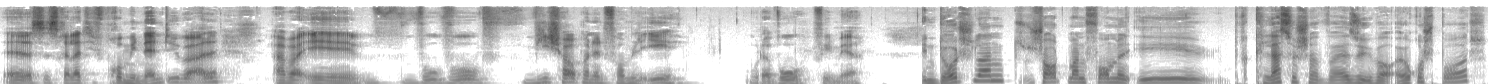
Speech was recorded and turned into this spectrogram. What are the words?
Äh, das ist relativ prominent überall. Aber äh, wo, wo, wie schaut man denn Formel E? Oder wo vielmehr? In Deutschland schaut man Formel E klassischerweise über Eurosport.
